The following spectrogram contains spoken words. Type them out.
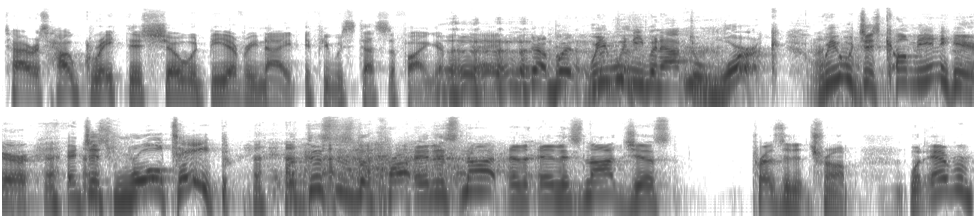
Tyrus, how great this show would be every night if he was testifying every day. Yeah, but we wouldn't even have to work. We would just come in here and just roll tape. But this is the pro- and it's not and, and it's not just President Trump. Whenever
